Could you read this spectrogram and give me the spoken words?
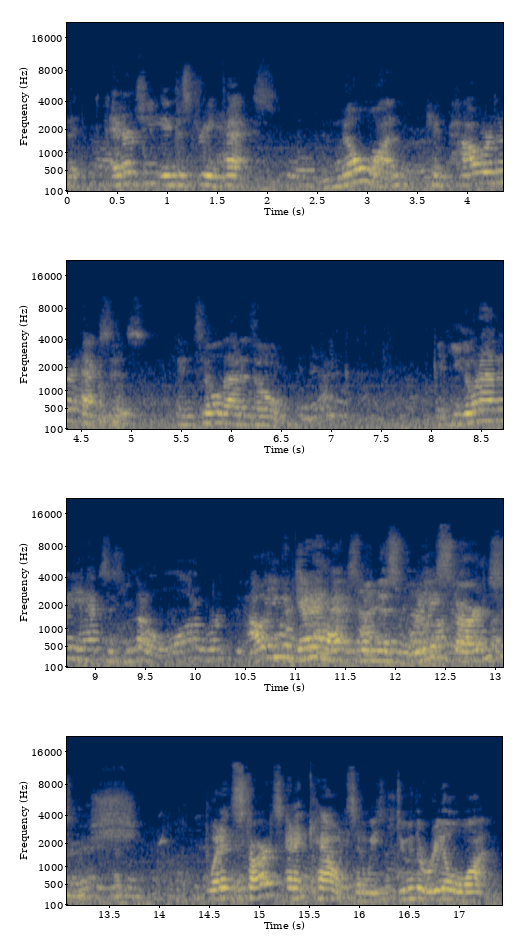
the energy industry hex. No one can power their hexes until that is owned. If you don't have any hexes, you've got a lot of work to do. How you would get a hex when this really starts, when it starts and it counts and we do the real one,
